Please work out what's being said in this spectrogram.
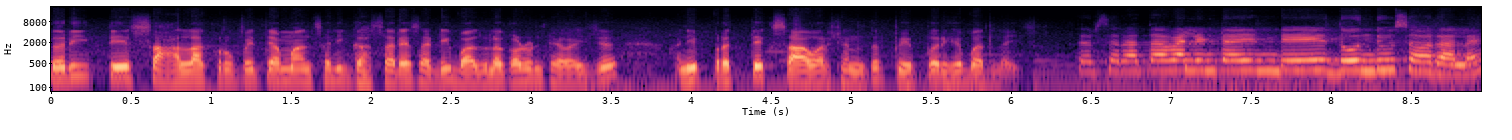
तरी ते सहा लाख रुपये त्या माणसाने घसाऱ्यासाठी बाजूला काढून ठेवायचं आणि प्रत्येक सहा वर्षानंतर पेपर हे बदलायचं. तर सर आता व्हॅलेंटाईन डे दोन दिवसावर आलाय.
